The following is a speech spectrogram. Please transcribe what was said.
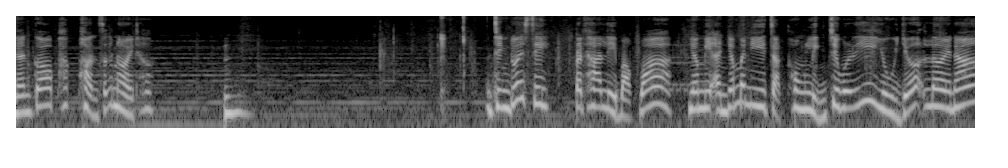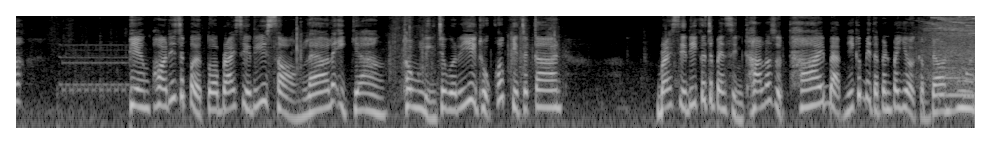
งั้นก็พักผ่อนสักหน่อยเถอะ อืม จริงด้วยสิ ประธานหลี่บอกว่ายังมีอัญมณีจากธงหลิงจิวเวลรี่อยู่เยอะเลยนะ เพียงพอที่จะเปิดตัวไบรท์ซีรีส์2แล้วและอีกอย่างธงหลิงจิวเวลรี่ถูกควบกิจการไบรท์ซีรีส์ก็จะเป็นสินค้าล่าสุดท้ายแบบนี้ก็มีแต่เป็นประโยชน์กับดอนฮวน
